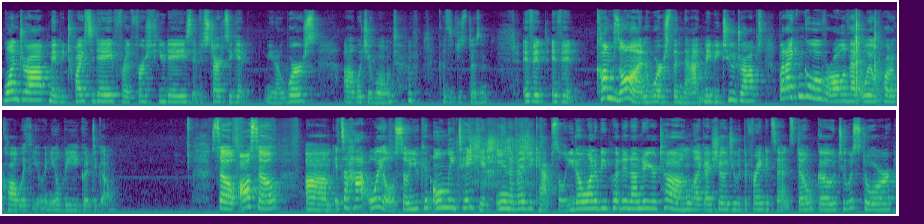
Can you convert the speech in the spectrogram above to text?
one drop, maybe twice a day for the first few days. If it starts to get, you know, worse, uh, which it won't, because it just doesn't. If it, if it comes on worse than that, maybe two drops, but I can go over all of that oil protocol with you and you'll be good to go. So also, um, it's a hot oil, so you can only take it in a veggie capsule. You don't want to be putting it under your tongue like I showed you with the frankincense. Don't go to a store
